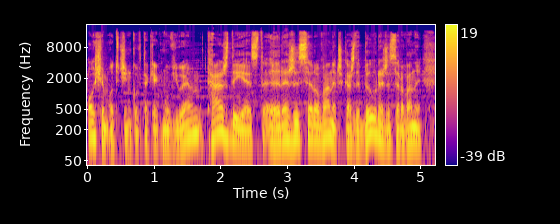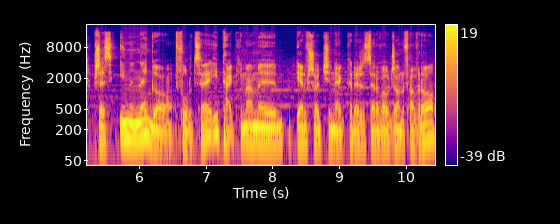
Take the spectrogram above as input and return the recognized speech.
8 odcinków, tak jak mówiłem. Każdy jest reżyserowany, czy każdy był reżyserowany przez innego twórcę. I tak, i mamy pierwszy odcinek reżyserował John Favreau,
